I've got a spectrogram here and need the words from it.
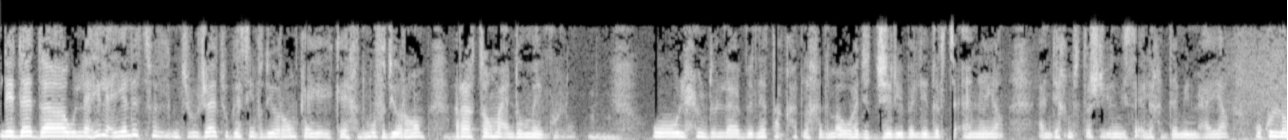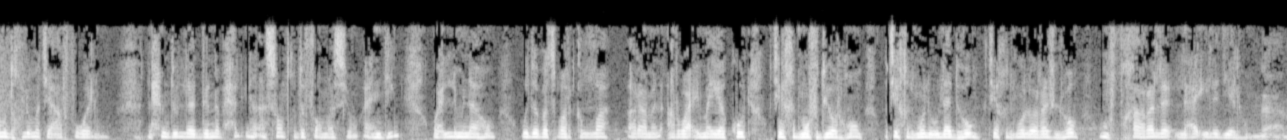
les دادا ولا هي العيالات متزوجات وجالسين في ديورهم كيخدموا في ديورهم راه ما عندهم ما يقولوا. والحمد لله بنطاق هذه الخدمة وهذه التجربة اللي درت أنايا. عندي 15 ديال النساء اللي خدامين معايا وكلهم دخلوا ما تعرفوا والو. الحمد لله درنا بحال un centre de formation عندي وعلمناهم. ودابا تبارك الله راه من أروع ما يكون. وتيخدموا في ديورهم وتيخدموا لولادهم وتيخدموا لراجلهم ومفخرة للعائله ديالهم. نعم.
